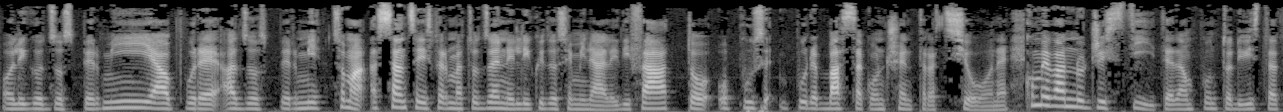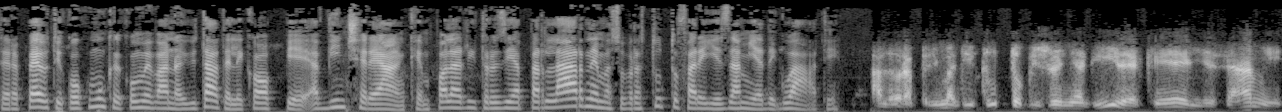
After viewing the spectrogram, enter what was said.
oligozospermia oppure azospermia, insomma assenza di spermatozoi nel liquido seminale di fatto oppure bassa concentrazione. Come vanno gestite da un punto di vista terapeutico comunque come vanno aiutate le coppie a vincere anche un po' la ritrosia a parlarne ma soprattutto fare gli esami adeguati? Allora, prima di tutto bisogna dire che gli esami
